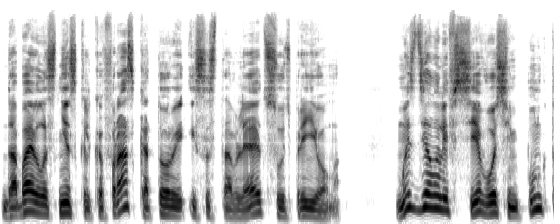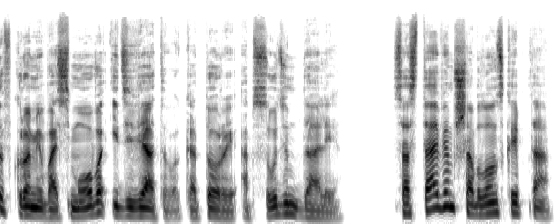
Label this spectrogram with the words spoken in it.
Добавилось несколько фраз, которые и составляют суть приема. Мы сделали все 8 пунктов, кроме 8 и 9, которые обсудим далее. Составим шаблон скрипта.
